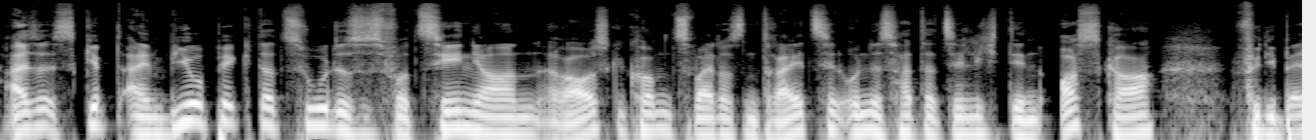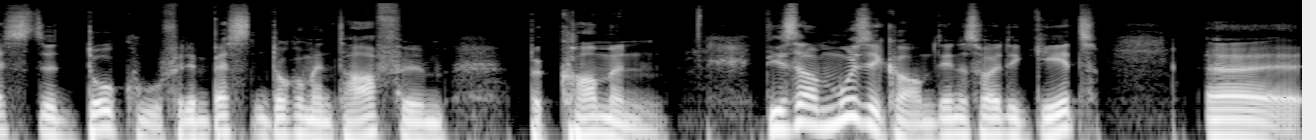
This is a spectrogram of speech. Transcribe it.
Also es gibt ein Biopic dazu, das ist vor zehn Jahren rausgekommen, 2013, und es hat tatsächlich den Oscar für die beste Doku, für den besten Dokumentarfilm bekommen. Dieser Musiker, um den es heute geht, äh,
